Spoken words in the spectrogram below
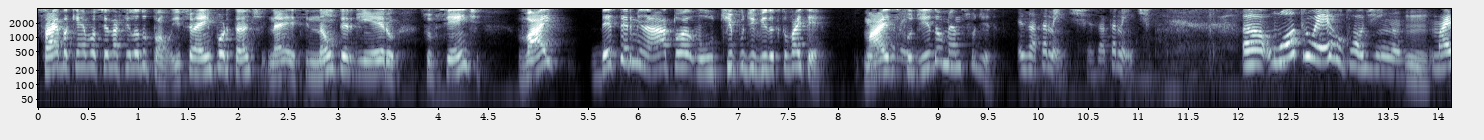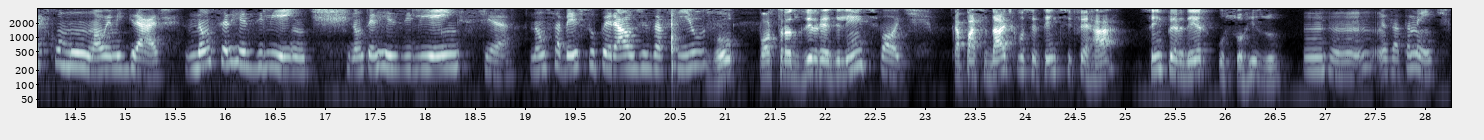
Saiba quem é você na fila do pão. Isso é importante, né? Esse não ter dinheiro suficiente vai determinar tua- o tipo de vida que tu vai ter. Mais Exatamente. fodida ou menos fodida. Exatamente, exatamente. Ah, um outro erro, Claudinho, Hum. mais comum ao emigrar, não ser resiliente, não ter resiliência, não saber superar os desafios. Vou, posso traduzir resiliência? Pode. Capacidade que você tem de se ferrar sem perder o sorriso. Uhum, exatamente.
